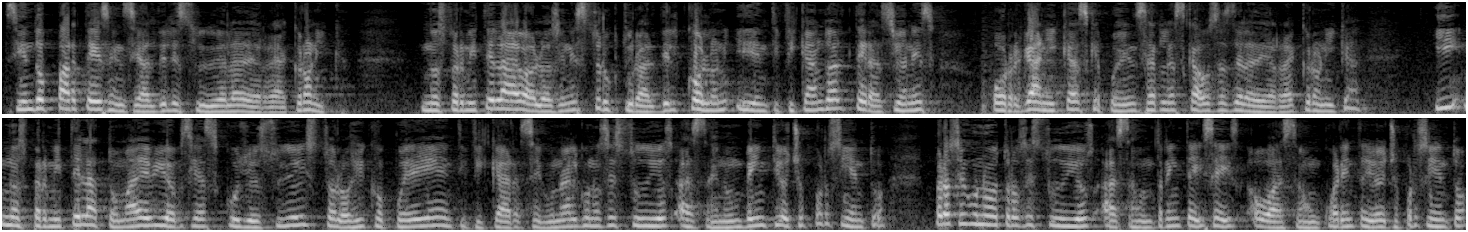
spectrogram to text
siendo parte esencial del estudio de la diarrea crónica. Nos permite la evaluación estructural del colon, identificando alteraciones orgánicas que pueden ser las causas de la diarrea crónica y nos permite la toma de biopsias cuyo estudio histológico puede identificar, según algunos estudios, hasta en un 28%, pero según otros estudios, hasta un 36 o hasta un 48%,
